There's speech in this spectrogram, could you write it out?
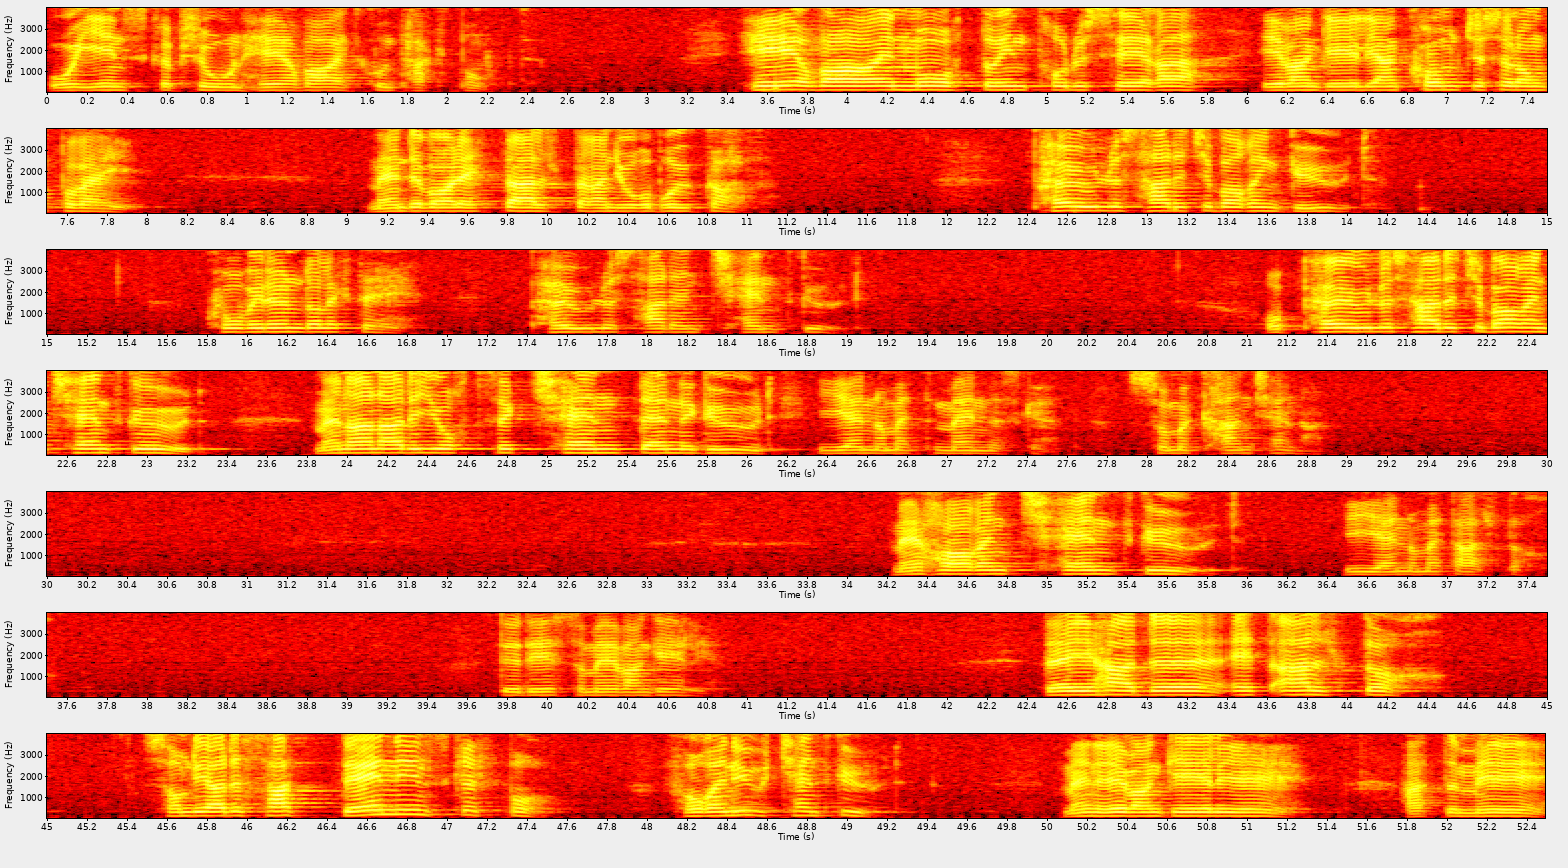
og i inskripsjon her var et kontaktpunkt. Her var en måte å introdusere evangeliet. Han kom ikke så langt på vei, men det var dette alteret han gjorde bruk av. Paulus hadde ikke bare en Gud. Hvor vidunderlig det er. Paulus hadde en kjent Gud. Og Paulus hadde ikke bare en kjent Gud, men han hadde gjort seg kjent denne Gud gjennom et menneske, som vi kan kjenne. Vi har en kjent Gud gjennom et alter. Det er det som er evangeliet. De hadde et alter som de hadde satt den innskrift på for en ukjent Gud. Men evangeliet er at vi,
